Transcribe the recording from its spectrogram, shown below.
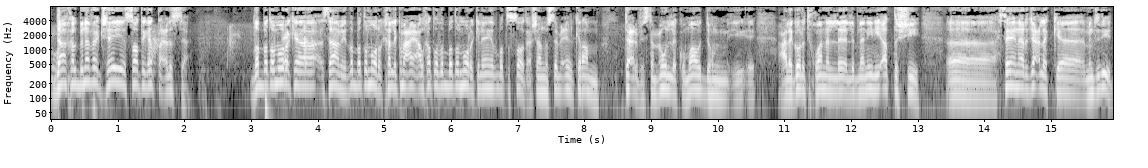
داخل بنفق شيء الصوت يقطع لسه. ضبط أمورك يا سامي ضبط أمورك. خليك معي على الخط وضبط أمورك لين يضبط الصوت عشان المستمعين الكرام تعرف يستمعون لك وما ودهم ي... على قولة إخواننا الل- اللبنانيين يقطش شيء أه حسين أرجع لك آه، من جديد.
